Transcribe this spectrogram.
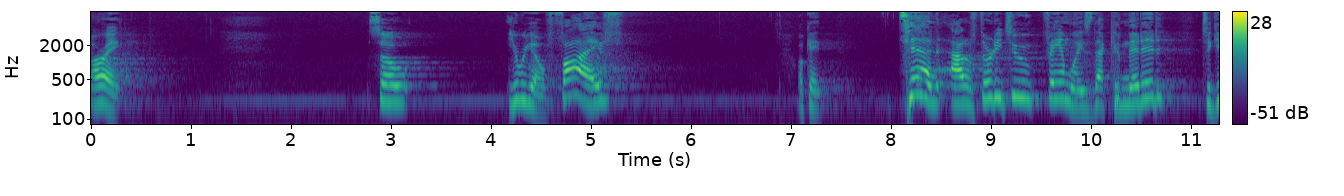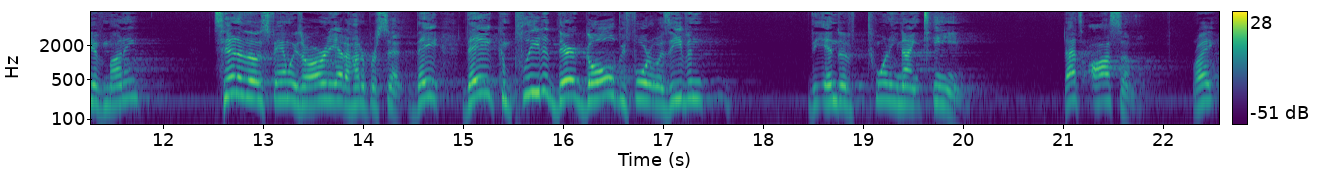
All right. So here we go. Five. Okay, 10 out of 32 families that committed to give money, 10 of those families are already at 100%. They, they completed their goal before it was even the end of 2019. That's awesome, right?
